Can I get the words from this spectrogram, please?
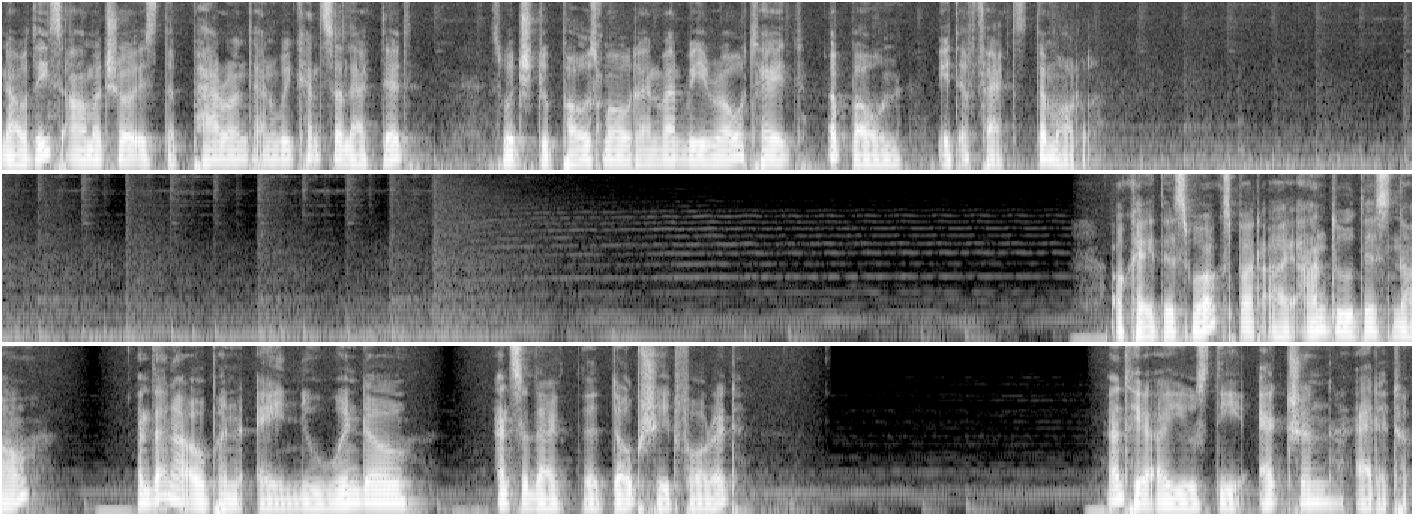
Now this armature is the parent and we can select it, switch to pose mode and when we rotate a bone it affects the model. Okay, this works, but I undo this now. And then I open a new window and select the dope sheet for it. And here I use the action editor.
